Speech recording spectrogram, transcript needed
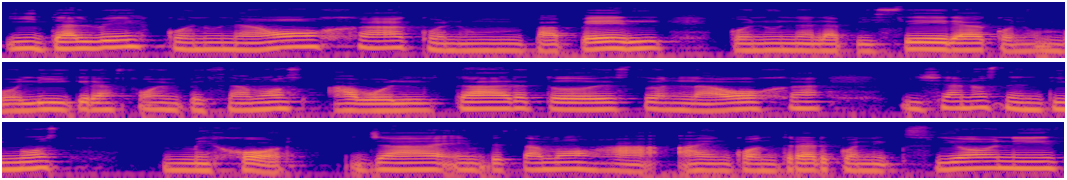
Y tal vez con una hoja, con un papel, con una lapicera, con un bolígrafo, empezamos a volcar todo esto en la hoja y ya nos sentimos mejor, ya empezamos a, encontrar conexiones,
